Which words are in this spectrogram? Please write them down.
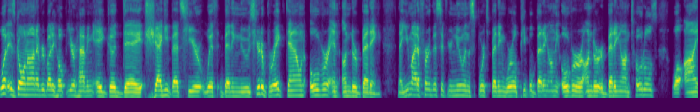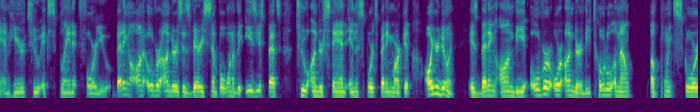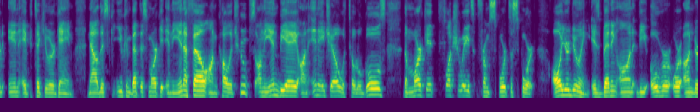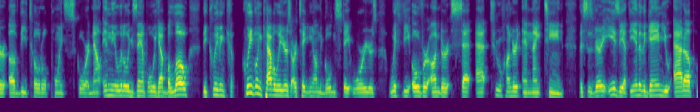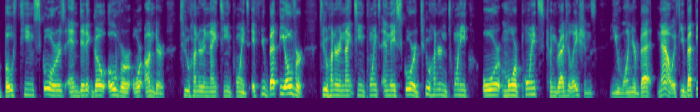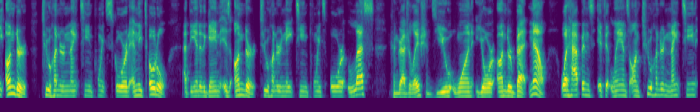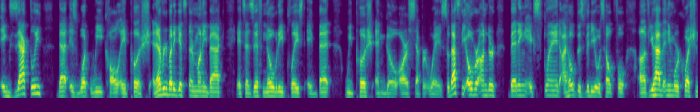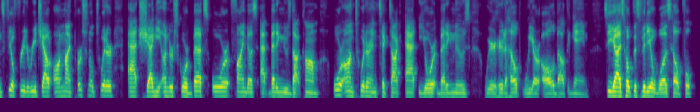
What is going on, everybody? Hope you're having a good day. Shaggy Bets here with betting news, here to break down over and under betting. Now, you might have heard this if you're new in the sports betting world people betting on the over or under or betting on totals. Well, I am here to explain it for you. Betting on over unders is very simple, one of the easiest bets to understand in the sports betting market. All you're doing is betting on the over or under the total amount of points scored in a particular game. Now, this you can bet this market in the NFL, on college hoops, on the NBA, on NHL with total goals. The market fluctuates from sport to sport all you're doing is betting on the over or under of the total points scored. Now, in the little example we have below, the Cleveland Cleveland Cavaliers are taking on the Golden State Warriors with the over under set at 219. This is very easy. At the end of the game, you add up both team scores and did it go over or under 219 points. If you bet the over 219 points and they scored 220 or more points, congratulations you won your bet. Now, if you bet the under 219 points scored and the total at the end of the game is under 218 points or less, congratulations, you won your under bet. Now, what happens if it lands on 219 exactly? That is what we call a push, and everybody gets their money back. It's as if nobody placed a bet. We push and go our separate ways. So that's the over under betting explained. I hope this video was helpful. Uh, if you have any more questions, feel free to reach out on my personal Twitter at shaggy underscore bets or find us at bettingnews.com or on Twitter and TikTok at your betting news. We're here to help. We are all about the game. So, you guys, hope this video was helpful.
